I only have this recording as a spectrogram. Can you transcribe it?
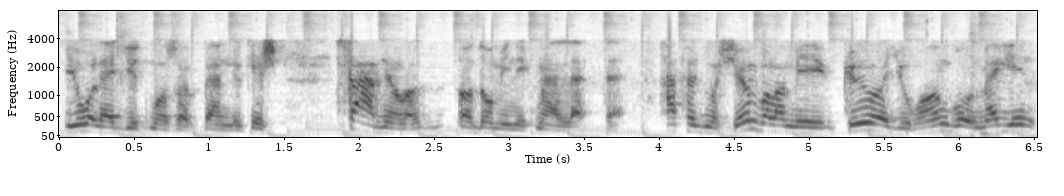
jól együtt mozog bennük, és szárnyal a, a Dominik mellette. Hát, hogy most jön valami kőagyú angol megint,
